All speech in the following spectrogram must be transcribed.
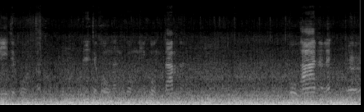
นี่แต่โค้งนี่แต่โค้ง นั่นคงนี้คงตามนะผู้พานนั่นแหละ เออ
